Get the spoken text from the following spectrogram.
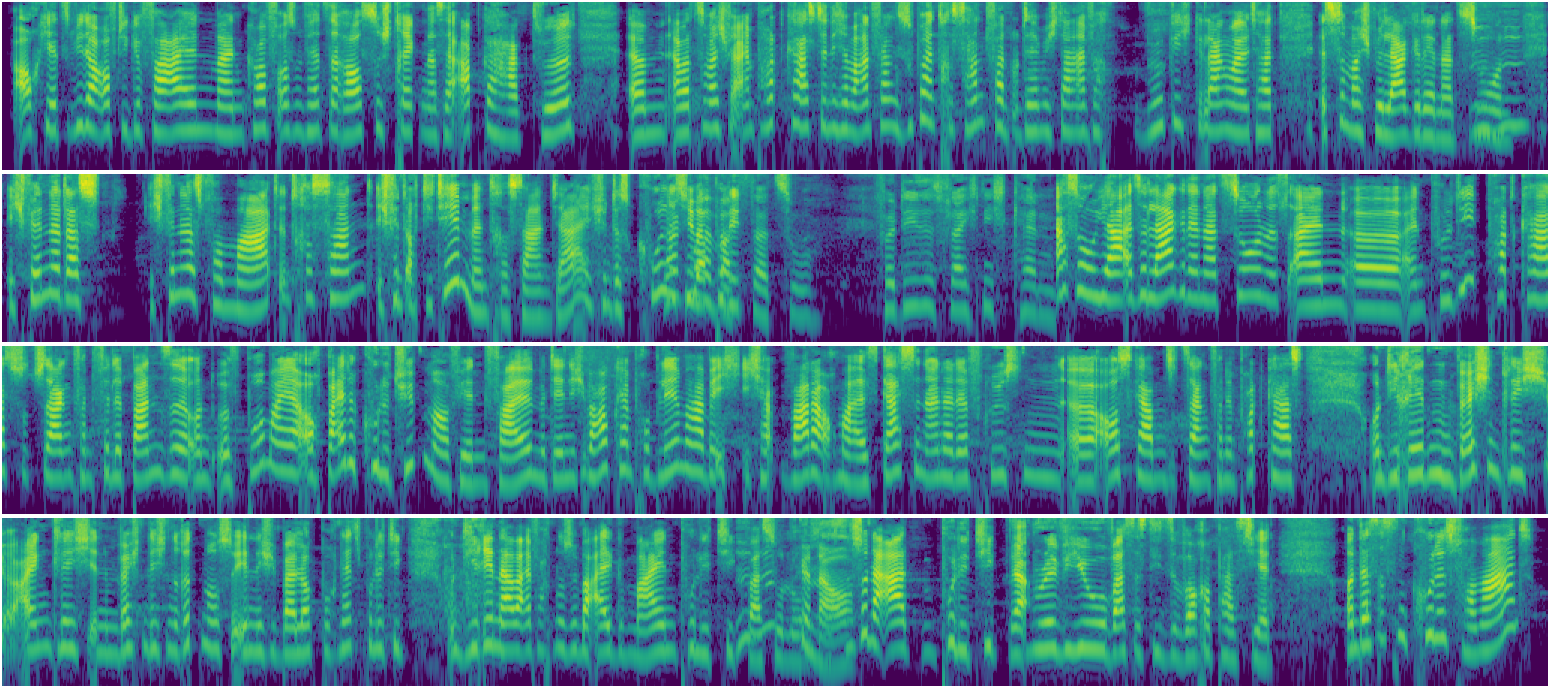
auch jetzt wieder auf die Gefahr hin, meinen Kopf aus dem Fenster rauszustrecken, dass er abgehackt wird. Ähm, aber zum Beispiel ein Podcast, den ich am Anfang super interessant fand und der mich dann einfach wirklich gelangweilt hat, ist zum Beispiel Lage der Nation. Mhm. Ich finde das, ich finde das Format interessant. Ich finde auch die Themen interessant, ja. Ich finde das cool, dass Sag über mal Politik was dazu. Für die sie es vielleicht nicht kennen. Ach so, ja, also Lage der Nation ist ein, äh, ein Polit-Podcast sozusagen von Philipp Banse und Ulf Burmeier. Auch beide coole Typen auf jeden Fall, mit denen ich überhaupt kein Problem habe. Ich, ich hab, war da auch mal als Gast in einer der frühesten äh, Ausgaben sozusagen von dem Podcast. Und die reden wöchentlich, eigentlich in einem wöchentlichen Rhythmus, so ähnlich wie bei Logbuch Netzpolitik. Und die reden aber einfach nur so über allgemein Politik, was so los genau. ist. Das ist so eine Art Politik-Review, was ist diese Woche passiert. Und das ist ein cooles Format.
